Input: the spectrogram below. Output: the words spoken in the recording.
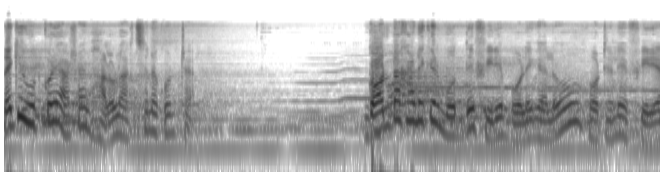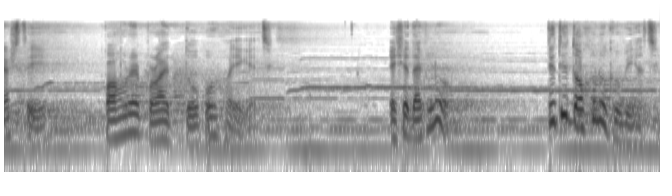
নাকি হুট করে আসায় ভালো লাগছে না কোনটা? ঘণ্টা খানেকের মধ্যে ফিরে বলে গেল, হোটেলে ফিরে আসতে পহরের প্রায় দুপুর হয়ে গেছে। এসে দেখল তিথি তখনও ঘুমিয়ে আছে।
